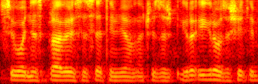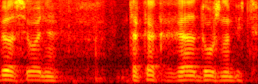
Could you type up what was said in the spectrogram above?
сегодня справились с этим делом. Значит, игра, игра в защите была сегодня такая, какая должна быть.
